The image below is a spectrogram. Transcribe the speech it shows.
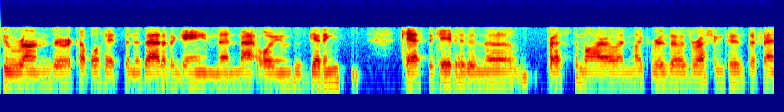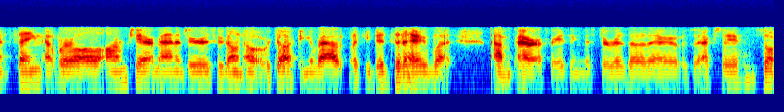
two runs or a couple hits and is out of the game, then Matt Williams is getting castigated in the press tomorrow, and Mike Rizzo is rushing to his defense, saying that we're all armchair managers who don't know what we're talking about, like he did today. But I'm paraphrasing Mr. Rizzo there. It was actually so,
